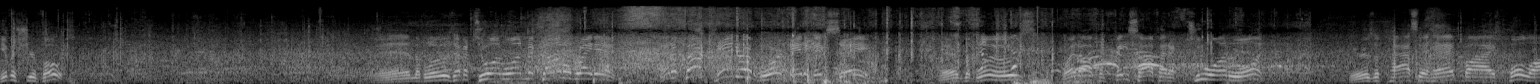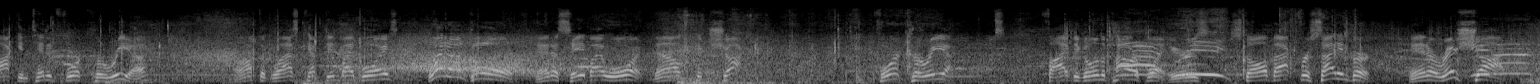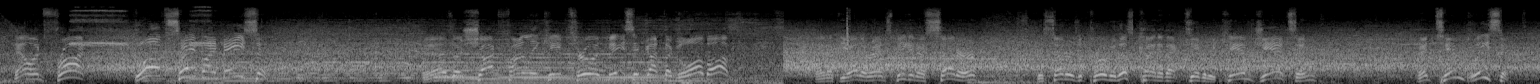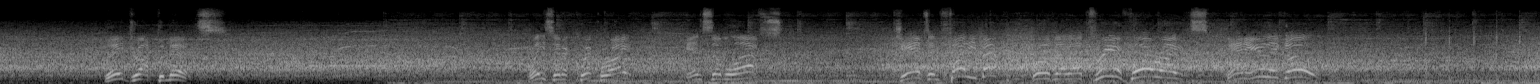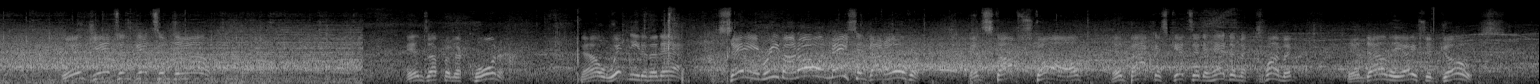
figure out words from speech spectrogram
Give us your vote. And the Blues have a two-on-one. McDonald right in. And a backhander of Ward made a big save. There's the Blues right off a face-off at a two-on-one. Here's a pass ahead by Polak intended for Kariya. Off the glass, kept in by Boyes. Right on goal. And a save by Ward. Now Tkachuk for Kariya. Five to go in the power play. Here's Staal back for Seidenberg. And a wrist shot. Now in front. Glove saved by Mason. As a shot finally came through and Mason got the glove up. And at the other end, speaking of Sutter, the Sutters approve of this kind of activity. Cam Janssen and Tim Gleason. They drop the mitts. Gleason a quick right and some lefts. Janssen fighting back with about three or four rights. And Then Janssen gets him down. Ends up in the corner. Now Whitney to the net. Save, rebound. Oh, and Mason got over. And stops Staal. And Backes gets it ahead to McClement. And down the ice it goes.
